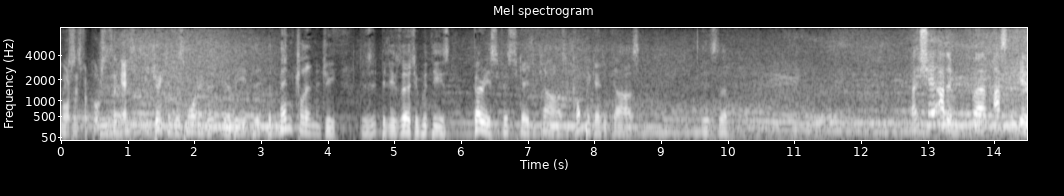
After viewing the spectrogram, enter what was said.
horses for we, courses, I uh, guess. Projected this morning that you know, the, the, the mental energy that has been exerted with these very sophisticated cars and complicated cars is. Uh, Uh, Shea Adam um, asked a few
